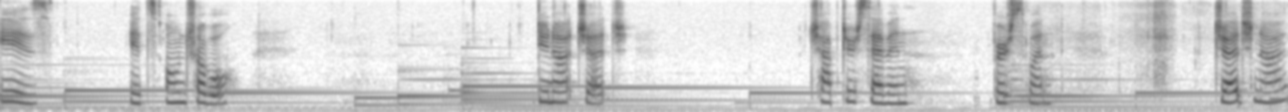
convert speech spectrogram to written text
is its own trouble. Do not judge. Chapter 7, verse 1. Judge not,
